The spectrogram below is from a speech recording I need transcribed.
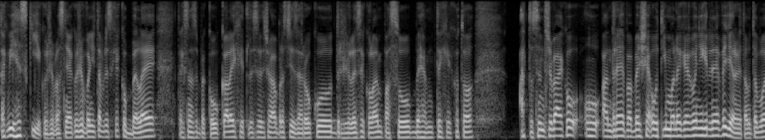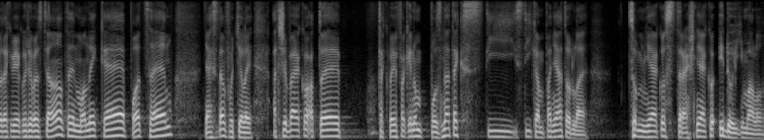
takový hezký, jako, že vlastně jako, že oni tam vždycky jako byli, tak se na sebe koukali, chytli se třeba prostě za ruku, drželi se kolem pasu během těch jako to. A to jsem třeba jako u Andreje Babeše a u té Moniky jako nikdy neviděl, že tam to bylo takový jako, že prostě no, ten Monike, pojď sem, nějak se tam fotili. A třeba jako, a to je takový fakt jenom poznatek z té kampaně a tohle, co mě jako strašně jako i dojímalo,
